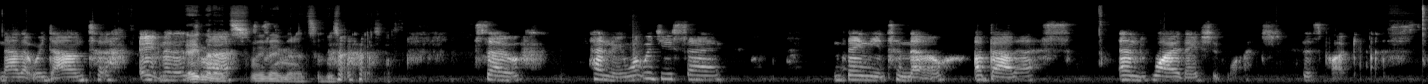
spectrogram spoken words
now that we're down to eight minutes. eight left. minutes. We have eight minutes of this podcast left. So, Henry, what would you say they need to know about us and why they should watch this podcast?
